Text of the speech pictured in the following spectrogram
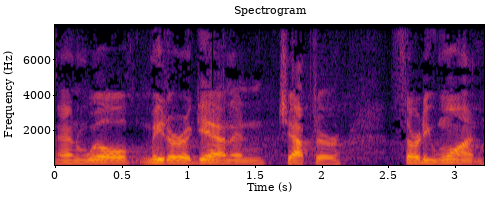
And we'll meet her again in chapter 31.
